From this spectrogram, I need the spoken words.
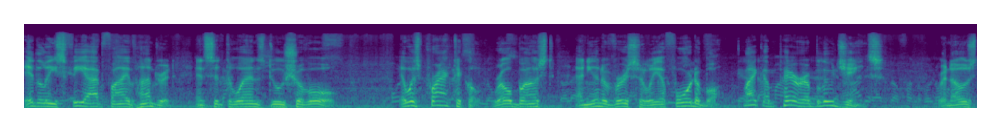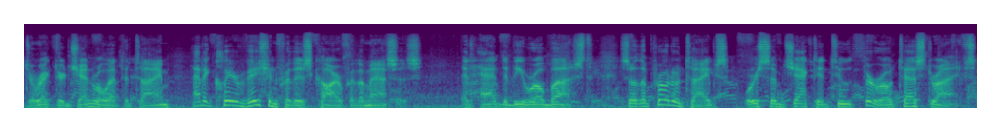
Italy's Fiat 500, and Citroën's Deux Chevaux. It was practical, robust, and universally affordable, like a pair of blue jeans. Renault's director general at the time had a clear vision for this car for the masses. It had to be robust, so the prototypes were subjected to thorough test drives,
